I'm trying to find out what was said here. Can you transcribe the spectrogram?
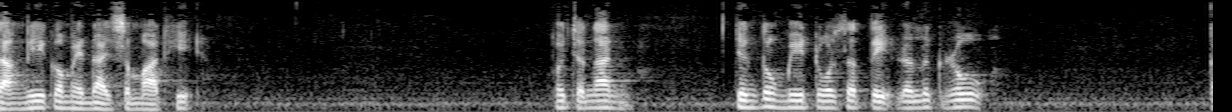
ดังนี้ก็ไม่ได้สมาธิ เพราะฉะนั้นจึงต้องมีตัวสติระลึกรู้ก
